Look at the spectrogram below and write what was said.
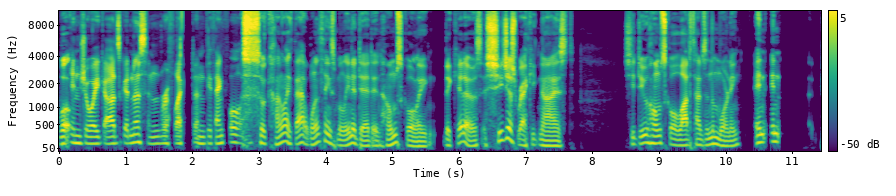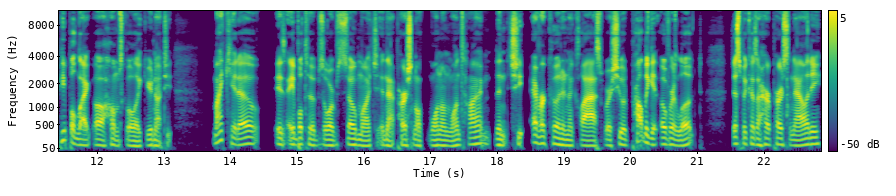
Well- enjoy God's goodness and reflect and be thankful. So kind of like that. One of the things Melina did in homeschooling the kiddos is she just recognized she do homeschool a lot of times in the morning, and and people like oh homeschool like you're not. Te-. My kiddo is able to absorb so much in that personal one-on-one time than she ever could in a class where she would probably get overlooked just because of her personality.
